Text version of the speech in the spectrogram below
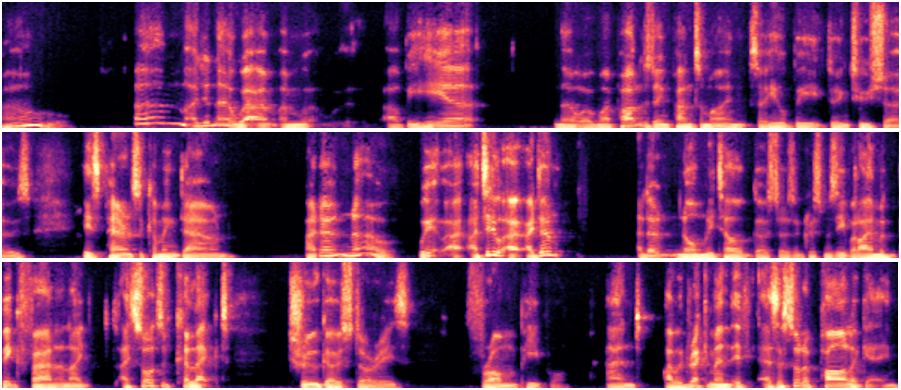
Oh, um, I don't know. Well, I'm, I'm I'll be here. No, well, my partner's doing pantomime, so he'll be doing two shows. His parents are coming down. I don't know. We, I, I tell you, I, I don't, I don't normally tell ghost stories on Christmas Eve, but I'm a big fan, and I, I sort of collect true ghost stories from people. And I would recommend if as a sort of parlor game,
